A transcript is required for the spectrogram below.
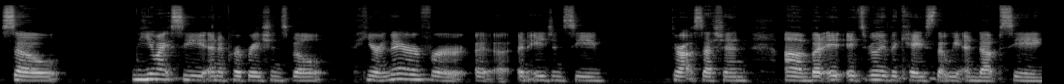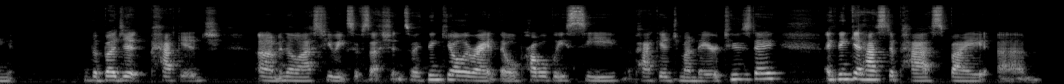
so you might see an appropriations bill here and there for a, a, an agency throughout session, um, but it, it's really the case that we end up seeing the budget package um, in the last few weeks of session. So I think y'all are right that we'll probably see a package Monday or Tuesday. I think it has to pass by um,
